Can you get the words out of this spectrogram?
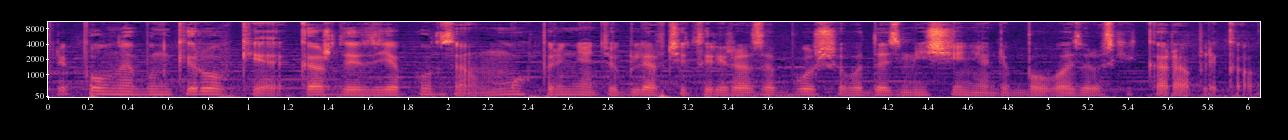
При полной бункеровке каждый из японцев мог принять угля в 4 раза больше водоизмещения любого из русских корабликов,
